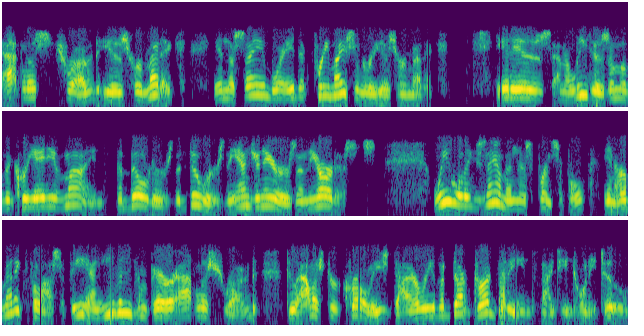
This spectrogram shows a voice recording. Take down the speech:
Atlas Shrugged is hermetic in the same way that Freemasonry is hermetic. It is an elitism of the creative mind, the builders, the doers, the engineers, and the artists. We will examine this principle in Hermetic philosophy and even compare Atlas Shrugged to Aleister Crowley's Diary of a Drug Fiend, 1922.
